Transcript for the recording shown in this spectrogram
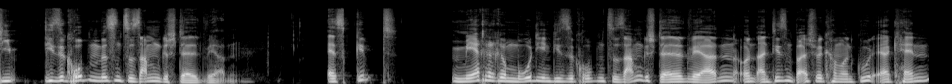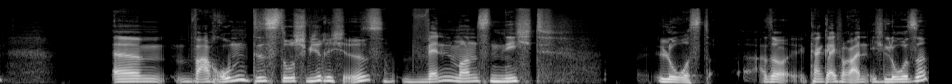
Die, diese Gruppen müssen zusammengestellt werden. Es gibt mehrere Modi, in diese Gruppen zusammengestellt werden. Und an diesem Beispiel kann man gut erkennen, ähm, warum das so schwierig ist, wenn man es nicht lost. Also kann gleich verraten, ich lose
